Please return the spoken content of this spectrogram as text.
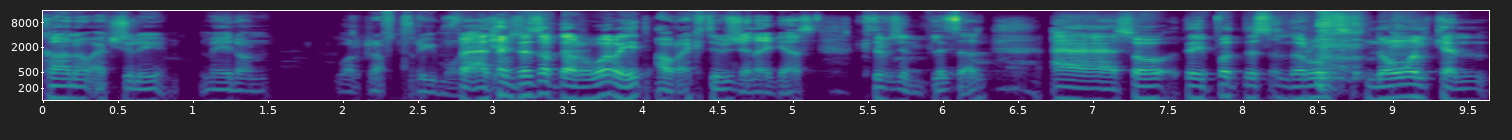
كانوا اكشلي ميد اون واركرافت 3 مود فالحين Blizzard are worried or Activision I guess Activision Blizzard uh, so they put this in the rules no one can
